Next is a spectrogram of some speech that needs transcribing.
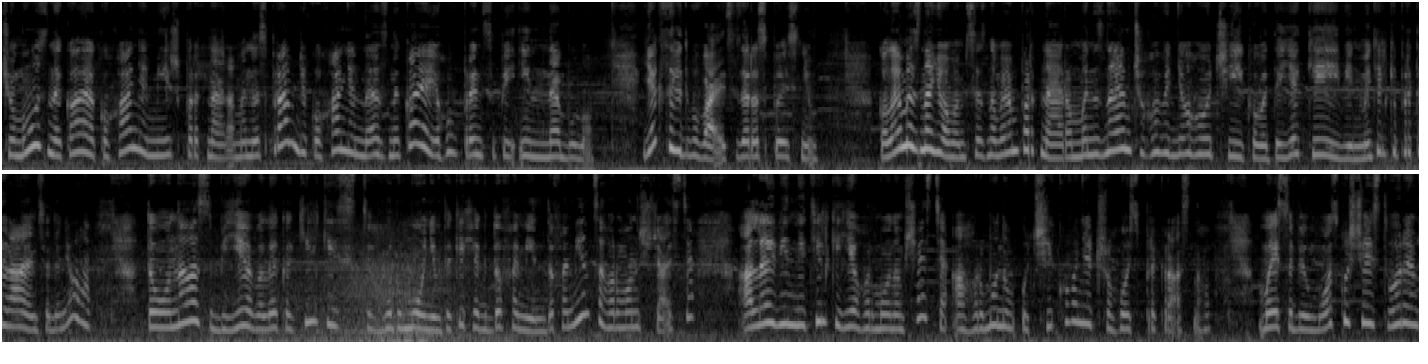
Чому зникає кохання між партнерами? Насправді кохання не зникає, його в принципі і не було. Як це відбувається? Зараз поясню. Коли ми знайомимося з новим партнером, ми не знаємо, чого від нього очікувати, який він, ми тільки притираємося до нього, то у нас б'є велика кількість гормонів, таких як дофамін. Дофамін це гормон щастя, але він не тільки є гормоном щастя, а гормоном очікування чогось прекрасного. Ми собі в мозку ще й створюємо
